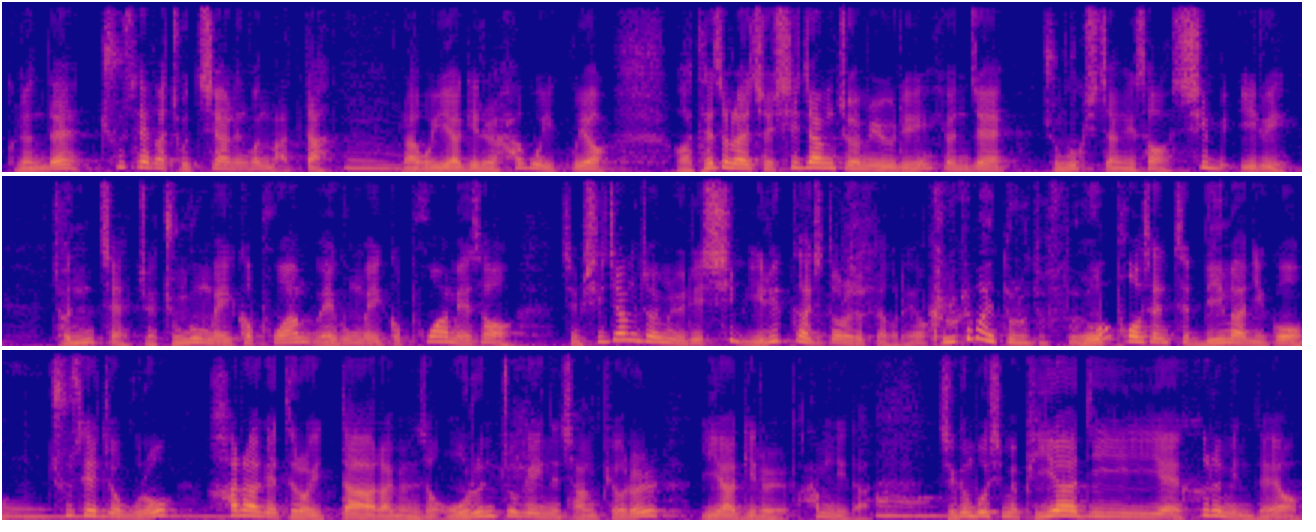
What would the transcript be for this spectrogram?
그런데 추세가 좋지 않은 건 맞다라고 이야기를 하고 있고요. 어, 테슬라의 시장 점유율이 현재 중국 시장에서 11위, 전체 즉 중국 메이커 포함, 외국 메이커 포함해서 지금 시장 점유율이 11위까지 떨어졌다 그래요. 그렇게 많이 떨어졌어요? 5% 미만이고 추세적으로 하락에 들어 있다라면서 오른쪽에 있는 장표를 이야기를 합니다. 아. 지금 보시면 비아디의 흐름인데요.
